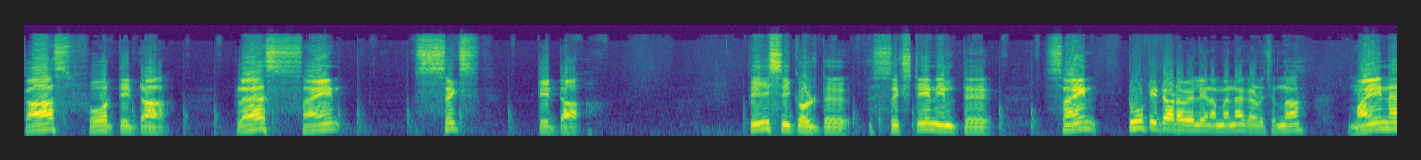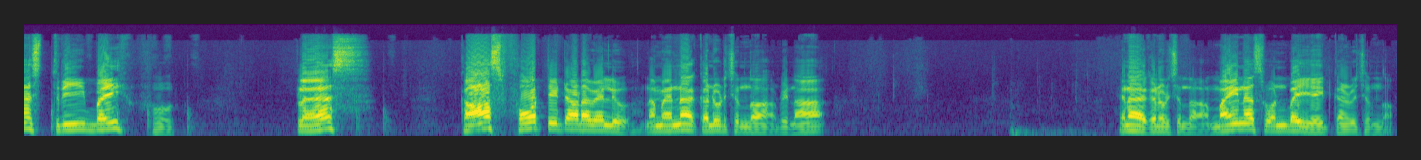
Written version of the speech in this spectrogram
cos theta plus plus sine six P is equal to sixteen into sine two theta value நம்ம என்ன கண்டுபிடிச்சிருந்தோம்? Minus three by four plus cos four டீட்டாவோட வேல்யூ நம்ம என்ன கண்டுபிடிச்சிருந்தோம் அப்படின்னா என்ன கண்டுபிடிச்சிருந்தோம்? மைனஸ் ஒன் பை எயிட் கண்டுபிடிச்சிருந்தோம்.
